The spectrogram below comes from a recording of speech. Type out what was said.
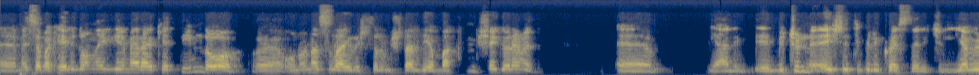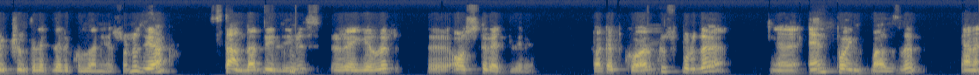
Ee, mesela bak Helidon'la ilgili merak ettiğim de o. Ee, onu nasıl ayrıştırmışlar diye baktım bir şey göremedim. Ee, yani e, bütün HTTP requestler için ya virtual threadleri kullanıyorsunuz ya standart bildiğimiz regular e, OS threadleri. Fakat Quarkus burada e, endpoint bazlı yani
